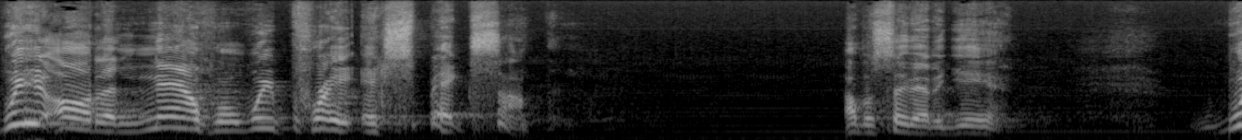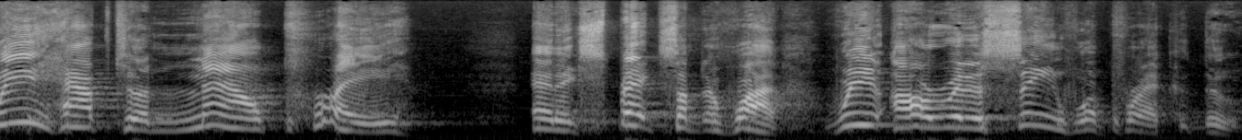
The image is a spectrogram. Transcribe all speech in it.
we ought to now, when we pray, expect something. I will say that again. We have to now pray and expect something. Why? We already seen what prayer could do.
